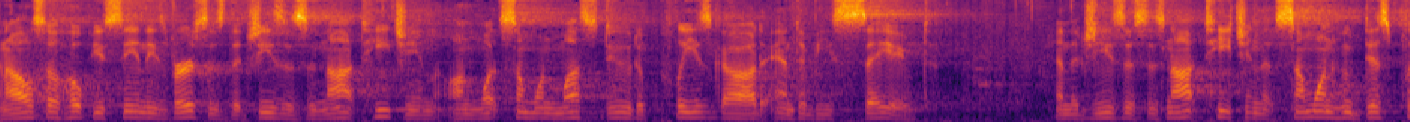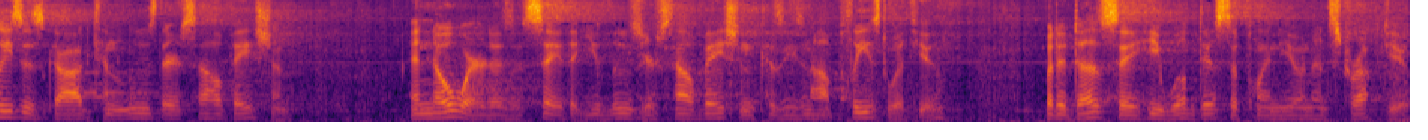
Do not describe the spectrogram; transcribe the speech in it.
And I also hope you see in these verses that Jesus is not teaching on what someone must do to please God and to be saved. And that Jesus is not teaching that someone who displeases God can lose their salvation. And nowhere does it say that you lose your salvation because he's not pleased with you. But it does say he will discipline you and instruct you.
